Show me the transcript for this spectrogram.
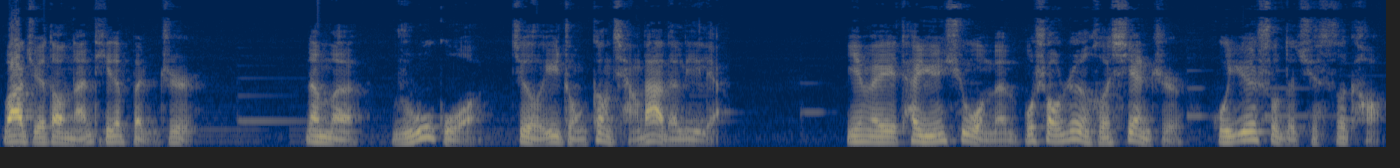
挖掘到难题的本质，那么如果就有一种更强大的力量，因为它允许我们不受任何限制或约束的去思考，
